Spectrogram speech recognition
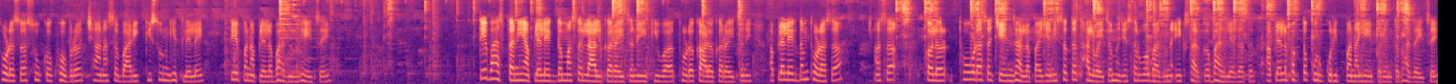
थोडंसं सुकं खोबरं छान असं बारीक किसून घेतलेलं आहे. ते पण आपल्याला भाजून घ्यायचं आहे ते भाजताना आपल्याला एकदम असं लाल करायचं नाही किंवा थोडं काळं करायचं नाही. आपल्याला एकदम थोडासा असा कलर थोडासा चेंज झाला पाहिजे आणि सतत हलवायचं म्हणजे सर्व बाजूनं एकसारखं भाजल्या जातात आपल्याला फक्त कुरकुरीतपणा येईपर्यंत भाजायचं आहे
